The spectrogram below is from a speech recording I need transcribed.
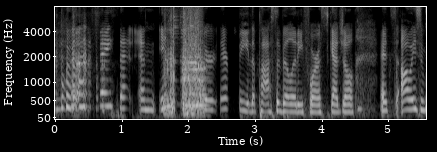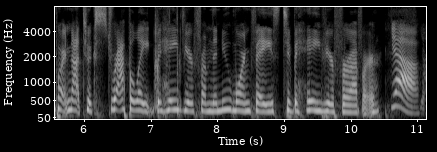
with the faith that and in the future there will be the possibility for a schedule. It's always important not to extrapolate behavior from the newborn phase to behavior forever. yeah. Yes.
